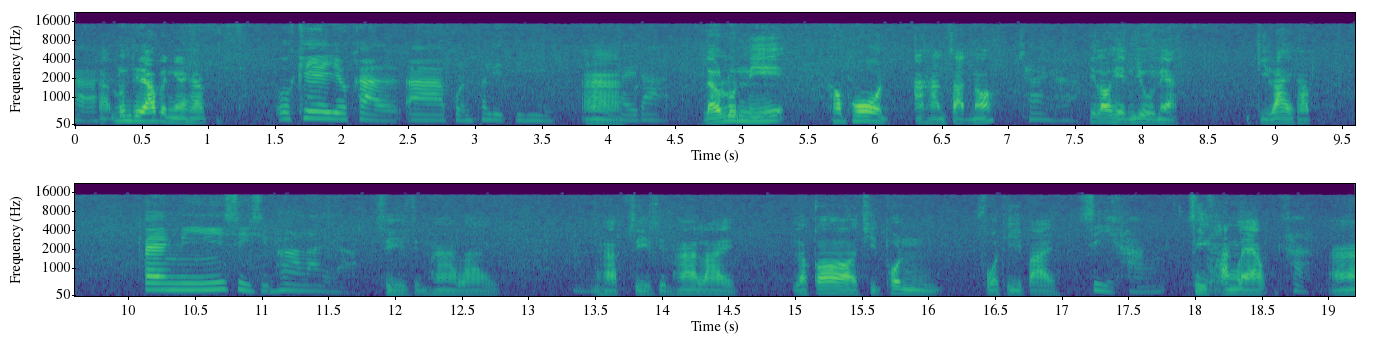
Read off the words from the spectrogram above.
ค่ะ อะรุ่นที่แล้วเป็นไงครับโอเคอยู่ค่ะอ่าผลผลิตดีอ่าใช้ได้ แล้วรุ่นนี้ข้าวโพดอาหารสัตว์เนาะใช่ค่ะ ที่เราเห็นอยู่เนี่ย กี่ไร่ครับ แปลงนี้ 45 ไร่ค่ะ 45 ไร่นะครับ 45 ไร่ แล้วก็ฉีดพ่นโฟทีไป 4 ครั้ง4 ครั้งแล้วค่ะ อ่า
